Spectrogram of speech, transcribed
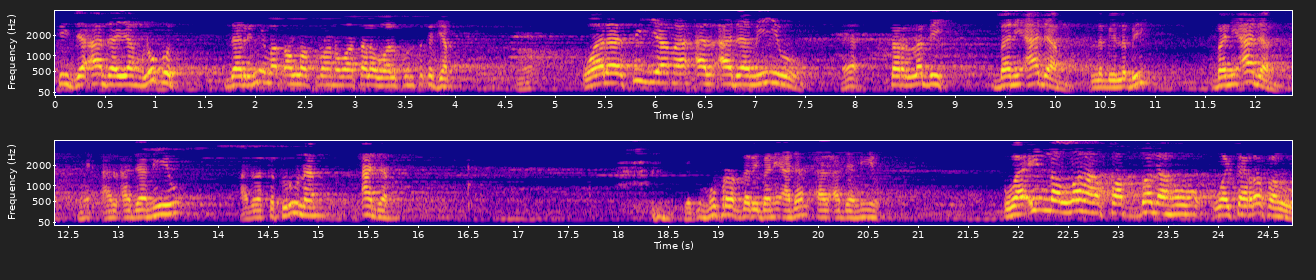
Tidak ada yang luput dari nikmat Allah Subhanahu wa taala walaupun sekejap. Ya. Wala siyama al-adamiyu. Ya, terlebih Bani Adam, lebih-lebih Bani Adam. Al-adamiyu adalah keturunan Adam. Jadi mufrad dari Bani Adam al-Adamiyu. Wa inna Allah faddalahu wa syarrafahu.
